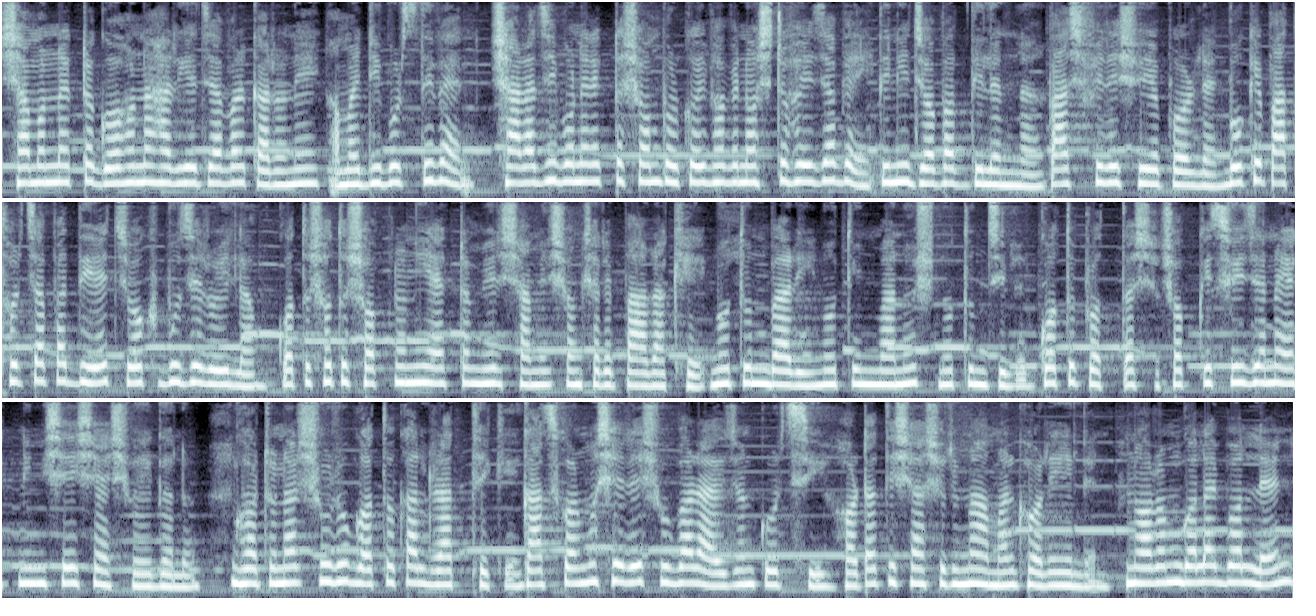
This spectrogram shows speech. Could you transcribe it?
সামান্য একটা গহনা হারিয়ে যাবার কারণে আমায় ডিভোর্স দিবেন? সারা জীবনের একটা সম্পর্ক এইভাবে নষ্ট হয়ে যাবে? তিনি জবাব দিলেন না। পাশ ফিরে শুয়ে পড়লেন। বুকে পাথর চাপা দিয়ে চোখ বুজে রইলাম। কত শত স্বপ্ন নিয়ে একটা মেয়ের স্বামীর সংসারে পা রাখে। নতুন বাড়ি, নতুন মানুষ, নতুন জীবন কত প্রত্যাশা, সবকিছুই যেন এক নিমিষেই শেষ হয়ে গেল। ঘটনার শুরু গতকাল রাত থেকে। কাজকর্ম সেরে শুবার আয়োজন করছি। হঠাৎই শাশুড়ি মা আমার ঘরে এলেন। নরম গলায় বললেন,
